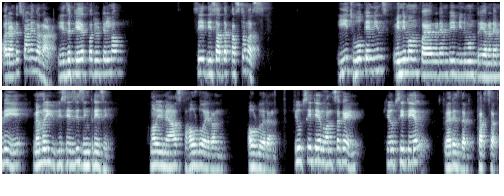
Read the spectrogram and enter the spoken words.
Are understanding or not? Is it clear for you till now? See, these are the customers. Each OK means minimum 500 MB, minimum 300 MB memory usage is increasing. Now you may ask, how do I run? How do I run? kubectl once again. kubectl, where is that cursor?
